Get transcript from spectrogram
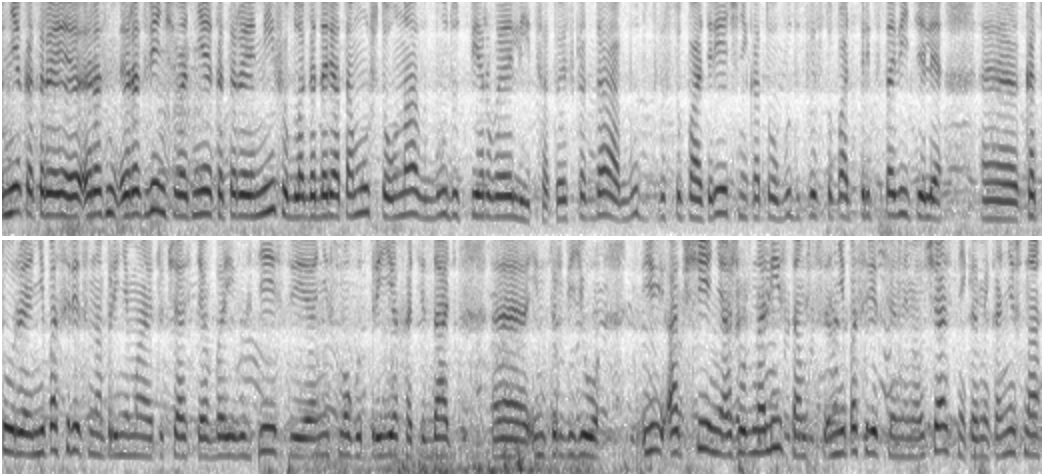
некоторые, раз- развенчивать некоторые мифы благодаря тому, что у нас будут первые лица. То есть, когда будут выступать речника, то будут выступать представители, э, которые непосредственно принимают участие в боевых действиях, они смогут приехать и дать э, интервью. И общение журналистам с непосредственными участниками, конечно,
